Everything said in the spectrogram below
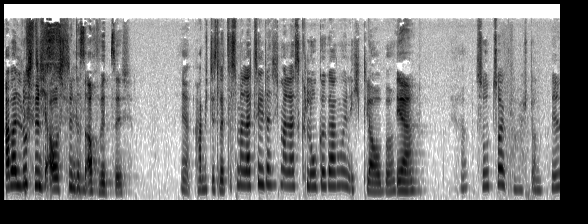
Aber lustig ich find- Ich finde das auch witzig. Ja, habe ich das letztes Mal erzählt, dass ich mal ans Klo gegangen bin? Ich glaube. Ja. Ja, so Zeug mache ich dann. Ja.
